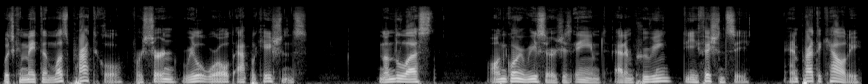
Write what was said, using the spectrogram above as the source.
which can make them less practical for certain real world applications. Nonetheless, ongoing research is aimed at improving the efficiency and practicality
